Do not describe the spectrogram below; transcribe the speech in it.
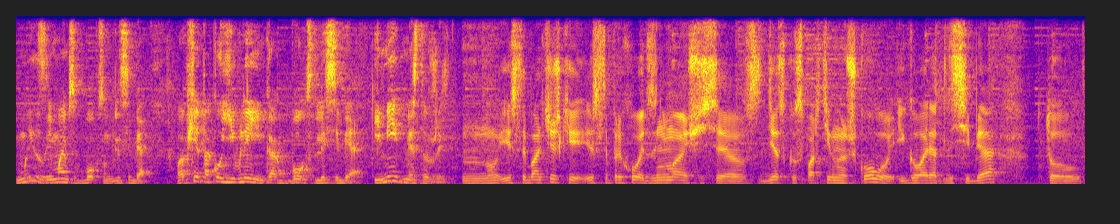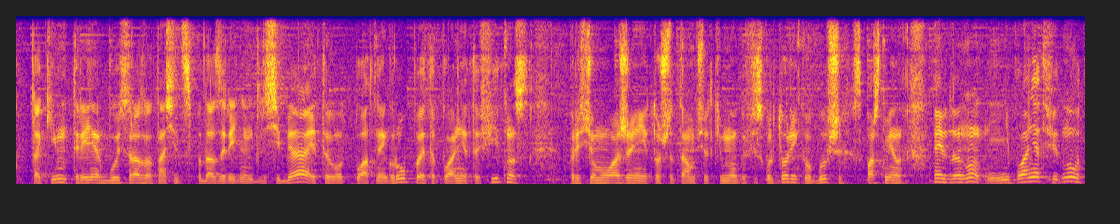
мы занимаемся боксом для себя. Вообще такое явление, как бокс для себя, имеет место в жизни? Ну, если мальчишки, если приходят занимающиеся в детскую спортивную школу и говорят для себя, то таким тренер будет сразу относиться с подозрением для себя. Это вот платная группа, это планета фитнес. При всем уважении, то, что там все-таки много физкультурников, бывших спортсменов. Я имею в виду, ну, не планета фитнес, ну, вот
